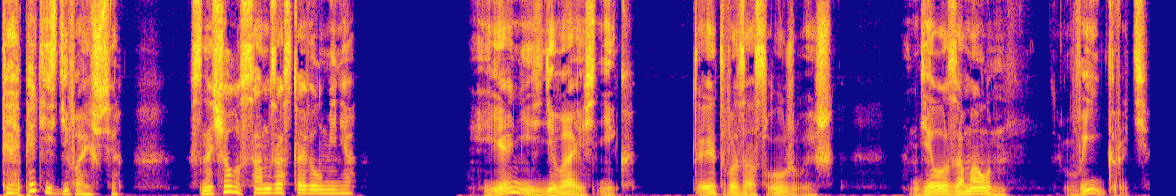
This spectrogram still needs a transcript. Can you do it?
Ты опять издеваешься? Сначала сам заставил меня. Я не издеваюсь, Ник. Ты этого заслуживаешь. Дело за малым — выиграть.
